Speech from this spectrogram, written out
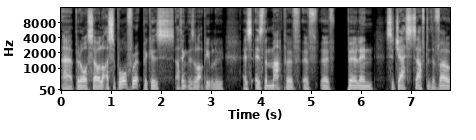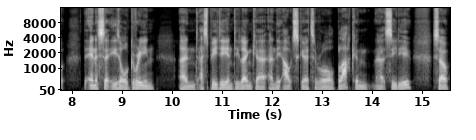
uh, but also a lot of support for it because I think there's a lot of people who, as as the map of of, of Berlin suggests after the vote, the inner city is all green and SPD and Die Linke, and the outskirts are all black and uh, CDU. So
